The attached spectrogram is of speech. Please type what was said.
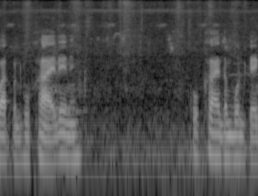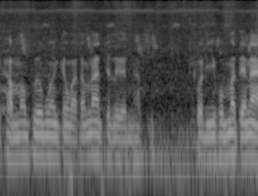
วัดบรรคุกขายได้นี่คุกขายตำบลไก่คำอำเภอเมืองจังหวัดอำนาจเจริญครับพอดีผมมาแต่หนา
